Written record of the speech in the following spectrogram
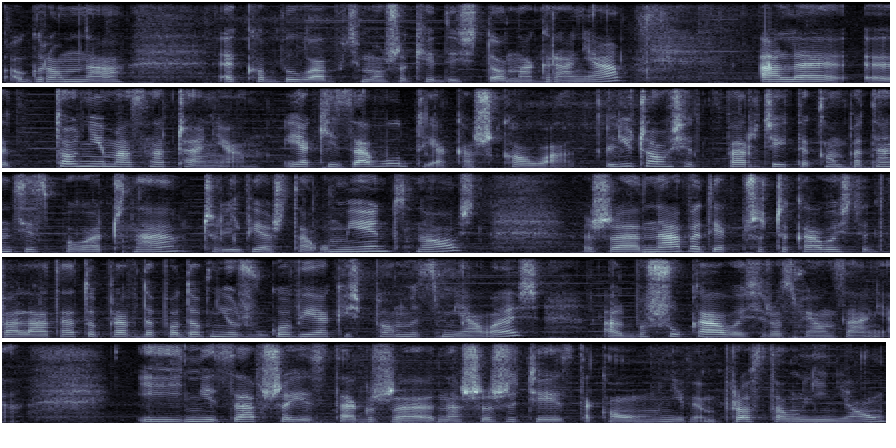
ogromna kobyła, być może kiedyś do nagrania ale to nie ma znaczenia, jaki zawód, jaka szkoła. Liczą się bardziej te kompetencje społeczne, czyli wiesz, ta umiejętność, że nawet jak przeczekałeś te dwa lata, to prawdopodobnie już w głowie jakiś pomysł miałeś albo szukałeś rozwiązania. I nie zawsze jest tak, że nasze życie jest taką, nie wiem, prostą linią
